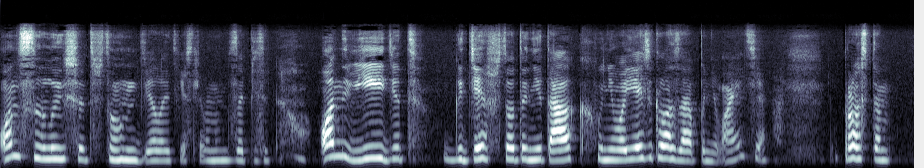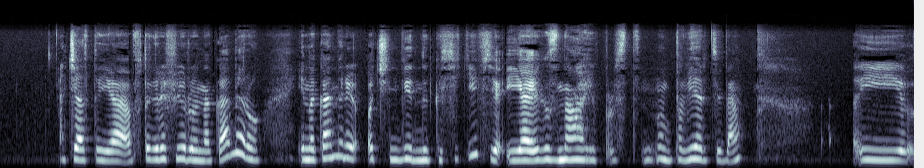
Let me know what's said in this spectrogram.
Он слышит, что он делает, если он это записывает. Он видит, где что-то не так. У него есть глаза, понимаете? Просто часто я фотографирую на камеру, и на камере очень видны косяки все, и я их знаю просто, ну, поверьте, да. И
